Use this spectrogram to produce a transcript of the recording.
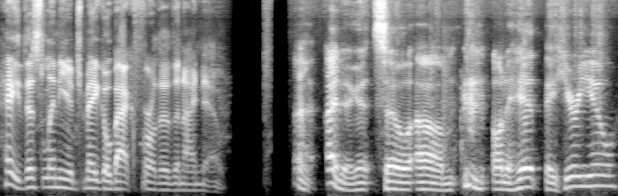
hey, this lineage may go back further than I know. Uh, I dig it. So um, on a hit, they hear you.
